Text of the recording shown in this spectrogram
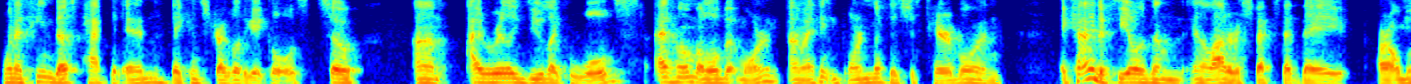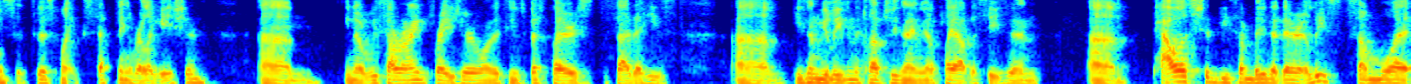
when a team does pack it in, they can struggle to get goals. So um, I really do like Wolves at home a little bit more. Um, I think Bournemouth is just terrible, and it kind of feels in, in a lot of respects that they are almost to this point accepting relegation. Um, you know, we saw Ryan Fraser, one of the team's best players, decide that he's um, he's going to be leaving the club, so he's not even going to play out the season. Um, Palace should be somebody that they're at least somewhat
